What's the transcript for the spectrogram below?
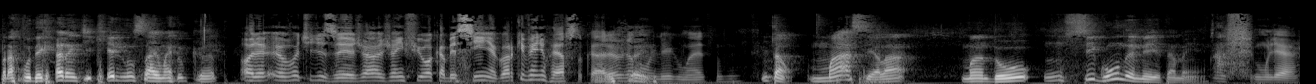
pra poder garantir que ele não saia mais do canto. Olha, eu vou te dizer, já, já enfiou a cabecinha, agora que vem o resto, cara. Eu já não ligo mais. Então, Márcia, ela mandou um segundo e-mail também. Aff, mulher,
